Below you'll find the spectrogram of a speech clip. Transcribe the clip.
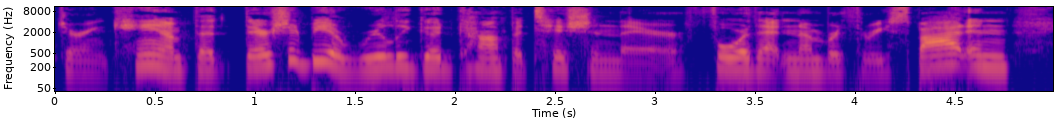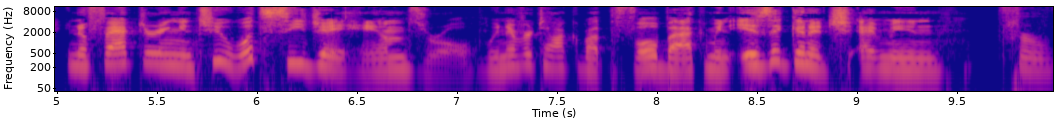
during camp, that there should be a really good competition there for that number three spot. And, you know, factoring in too, what's CJ Ham's role? We never talk about the fullback. I mean, is it going to, ch- I mean, for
